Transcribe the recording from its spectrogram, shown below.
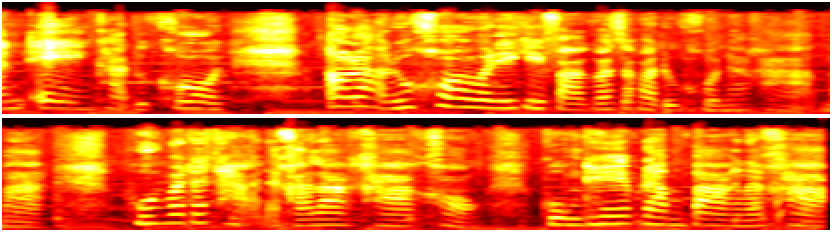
นั่นเองค่ะทุกคน เอาล่ะทุกคนวันนี้กีฟ้าก็จะพาทุกคนนะคะ มา ดมาตรฐานนะคะ ราคาของกรุงเทพลำปางนะคะ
